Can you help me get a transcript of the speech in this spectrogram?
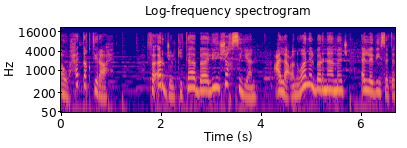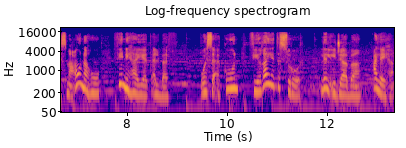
أو حتى اقتراح، فأرجو الكتابة لي شخصياً على عنوان البرنامج الذي ستسمعونه في نهاية البث. وسأكون في غاية السرور للإجابة عليها.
